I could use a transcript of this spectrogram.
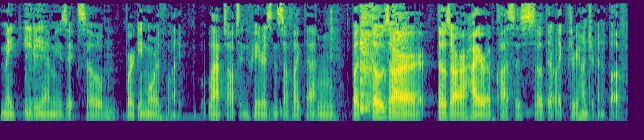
make EDM music, so mm. working more with like laptops and computers and stuff like that. Mm. But those are those are higher up classes, so they're like 300 and above.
